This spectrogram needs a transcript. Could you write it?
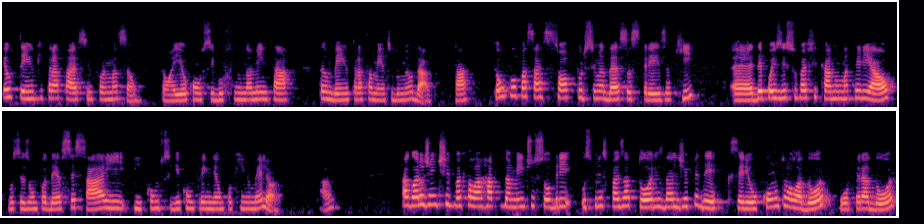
eu tenho que tratar essa informação. Então, aí eu consigo fundamentar também o tratamento do meu dado, tá? Então, vou passar só por cima dessas três aqui. É, depois isso vai ficar no material, vocês vão poder acessar e, e conseguir compreender um pouquinho melhor. Tá? Agora a gente vai falar rapidamente sobre os principais atores da LGPD, que seria o controlador, o operador,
